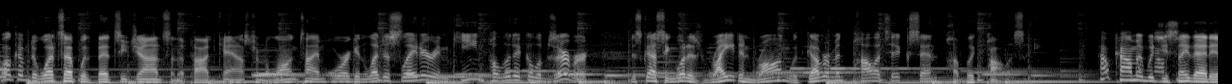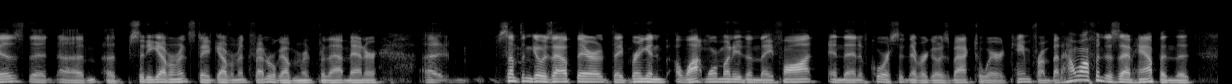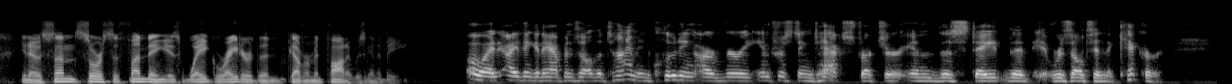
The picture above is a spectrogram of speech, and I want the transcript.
Welcome to What's Up with Betsy Johnson, a podcast from a longtime Oregon legislator and keen political observer discussing what is right and wrong with government politics and public policy. How common would you say that is that uh, a city government, state government, federal government for that matter, uh, something goes out there, they bring in a lot more money than they thought, and then of course it never goes back to where it came from. But how often does that happen that, you know, some source of funding is way greater than government thought it was going to be? Oh, I, I, think it happens all the time, including our very interesting tax structure in the state that it results in the kicker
